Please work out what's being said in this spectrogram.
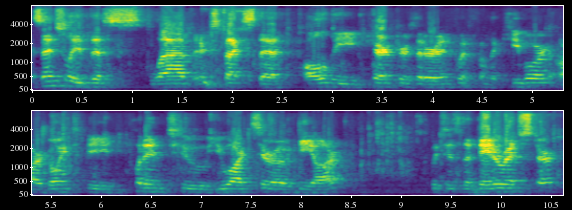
essentially this lab expects that all the characters that are input from the keyboard are going to be put into UART0DR, which is the data register.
